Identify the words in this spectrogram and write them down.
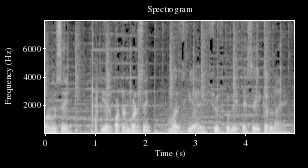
और उसे ईयर कॉटन बर्ड से मर्ज किया है। शूज़ को भी ऐसे ही करना है।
